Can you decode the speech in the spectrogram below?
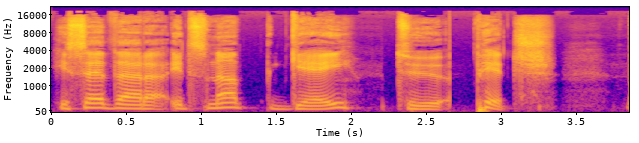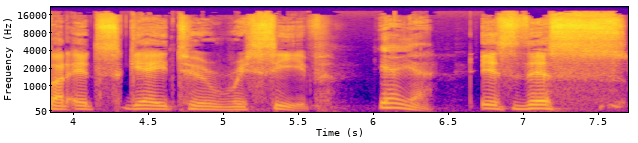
He said that uh, it's not gay to pitch, but it's gay to receive. Yeah, yeah. Is this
